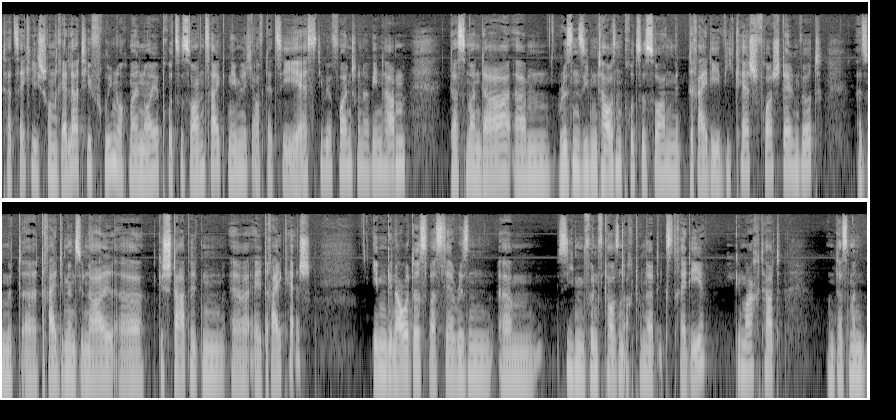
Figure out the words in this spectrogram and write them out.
tatsächlich schon relativ früh nochmal neue Prozessoren zeigt, nämlich auf der CES, die wir vorhin schon erwähnt haben dass man da ähm, Risen 7000 Prozessoren mit 3D V-Cache vorstellen wird, also mit äh, dreidimensional äh, gestapelten äh, L3-Cache. Eben genau das, was der Risen ähm, 7 5800 X3D gemacht hat und dass man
